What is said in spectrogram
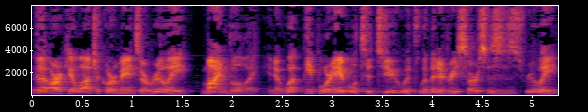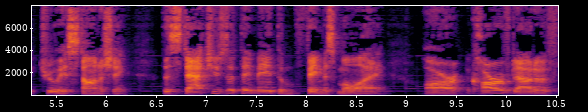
The archaeological remains are really mind blowing. You know, what people were able to do with limited resources is really, truly astonishing. The statues that they made, the famous Moai, are carved out of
